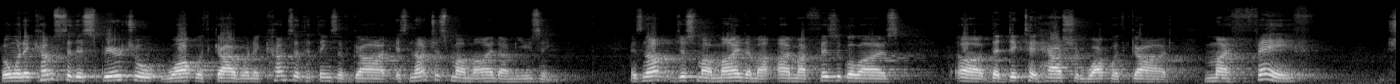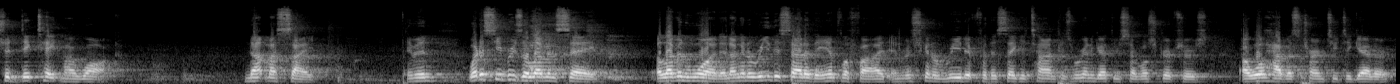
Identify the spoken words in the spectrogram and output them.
But when it comes to this spiritual walk with God, when it comes to the things of God, it's not just my mind I'm using. It's not just my mind and my, my physical eyes uh, that dictate how I should walk with God. My faith should dictate my walk, not my sight. Amen. What does Hebrews 11 say? 11.1, and I'm going to read this out of the Amplified, and we're just going to read it for the sake of time because we're going to go through several scriptures I will have us turn to together.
